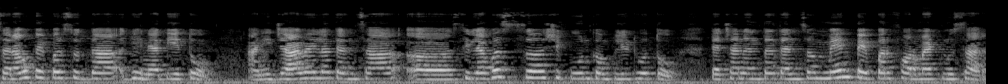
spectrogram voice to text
सराव पेपर सुद्धा घेण्यात येतो. आणि ज्या वेळेला त्यांचा सिलेबस शिकवून कंप्लीट होतो त्याच्यानंतर त्यांचं मेन पेपर फॉर्मॅटनुसार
